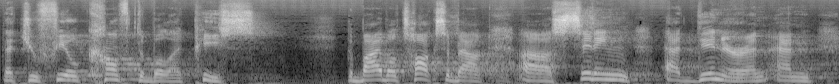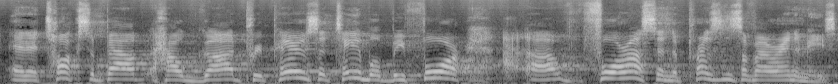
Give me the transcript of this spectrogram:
that you feel comfortable at peace. The Bible talks about uh, sitting at dinner, and, and, and it talks about how God prepares a table before uh, for us in the presence of our enemies.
